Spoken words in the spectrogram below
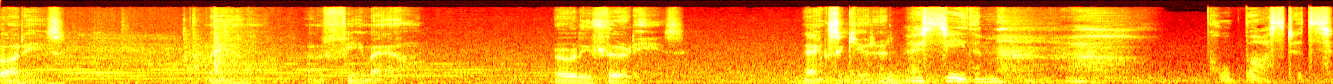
Bodies. Male and female. Early 30s. Executed. I see them. Poor bastards.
